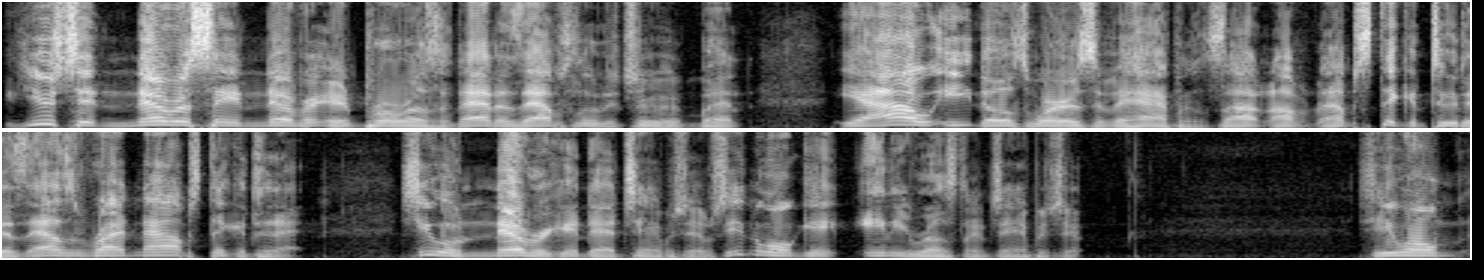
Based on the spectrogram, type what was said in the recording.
you should never say never in pro wrestling. That is absolutely true. But yeah, I'll eat those words if it happens. I, I'm, I'm sticking to this. As of right now, I'm sticking to that. She will never get that championship. She won't get any wrestling championship. She won't.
